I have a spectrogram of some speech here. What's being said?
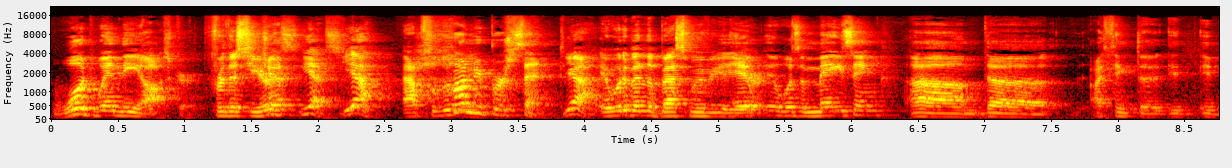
would win the Oscar. for this year. Just- yes. Yeah, absolutely. Hundred percent. Yeah, it would have been the best movie of the year. It, it was amazing. Um, the I think the it, it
